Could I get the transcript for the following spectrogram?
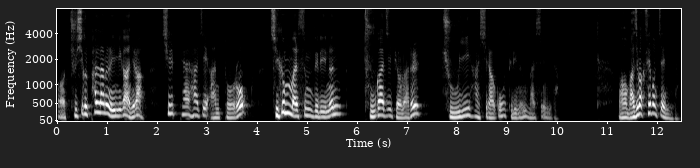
어, 주식을 팔라는 의미가 아니라 실패하지 않도록 지금 말씀드리는 두 가지 변화를 주의하시라고 드리는 말씀입니다. 어, 마지막 세 번째입니다.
